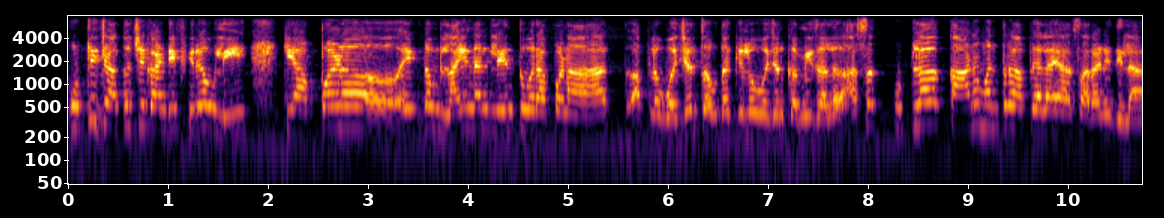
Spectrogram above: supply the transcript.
कुठली जादूची कांडी फिरवली की आपण एकदम लाईन अँड लेंथ वर आपण आहात आपलं वजन चौदा किलो वजन कमी झालं असं कुठला कान मंत्र आपल्याला या सरांनी दिला?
